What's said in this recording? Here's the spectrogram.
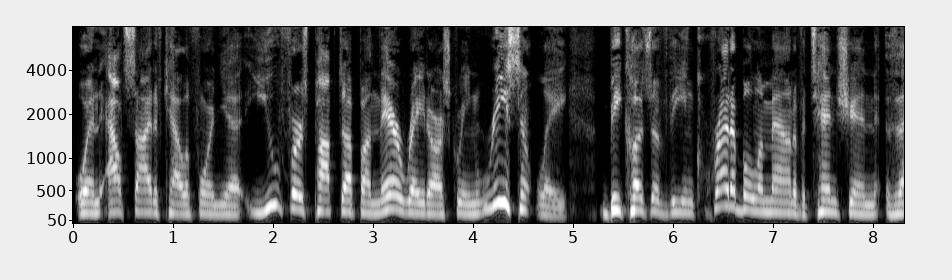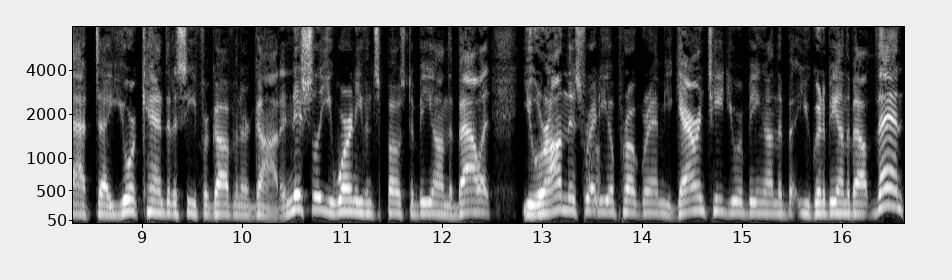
or and outside of California, you first popped up on their radar screen recently because of the incredible amount of attention that uh, your candidacy for governor got. Initially, you weren't even supposed to be on the ballot. You were on this radio program. You guaranteed you were being on the you were going to be on the ballot. Then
